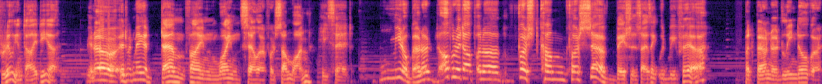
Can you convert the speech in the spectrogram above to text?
brilliant idea. You know, it would make a damn fine wine cellar for someone, he said. You know, Bernard, offer it up on a first come, first served basis, I think would be fair. But Bernard leaned over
